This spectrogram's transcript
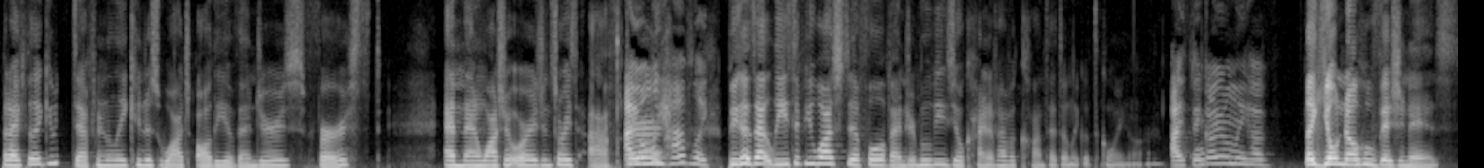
but I feel like you definitely can just watch all the Avengers first, and then watch the origin stories after. I only have like because at least if you watch the full Avenger movies, you'll kind of have a concept on like what's going on. I think I only have Like you'll know who Vision is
